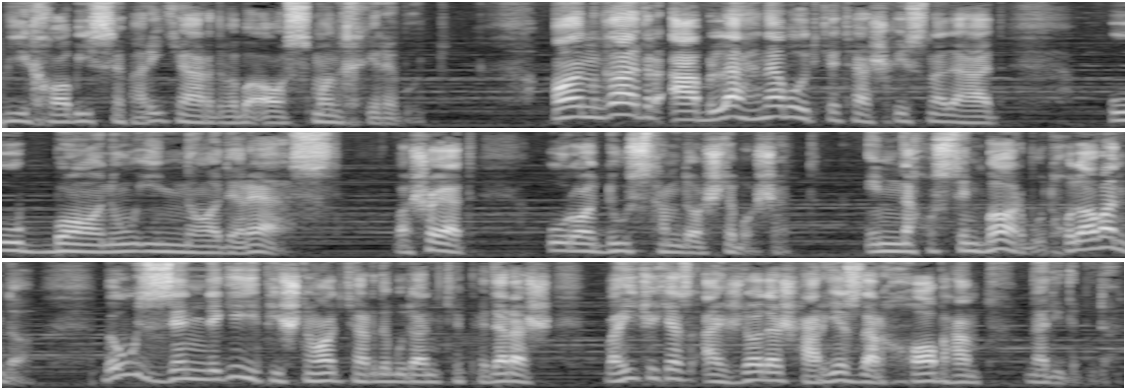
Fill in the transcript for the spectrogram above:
بیخوابی سپری کرد و به آسمان خیره بود. آنقدر ابله نبود که تشخیص ندهد او بانوی نادره است و شاید او را دوست هم داشته باشد. این نخستین بار بود. خداوندا به او زندگی پیشنهاد کرده بودند که پدرش و هیچ یک از اجدادش هرگز در خواب هم ندیده بودند.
